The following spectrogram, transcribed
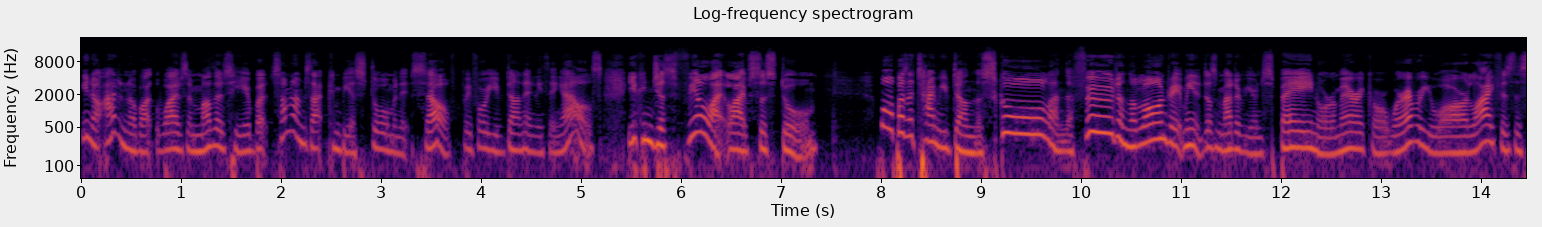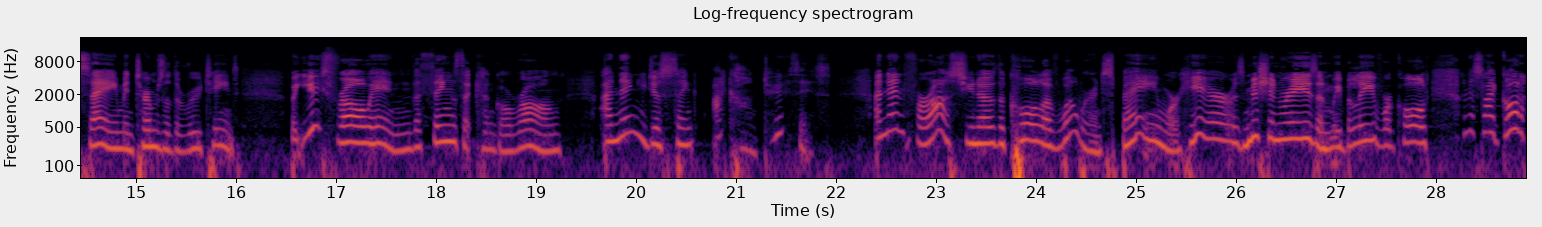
You know, I don't know about the wives and mothers here, but sometimes that can be a storm in itself before you've done anything else. You can just feel like life's a storm. Well, by the time you've done the school and the food and the laundry, I mean, it doesn't matter if you're in Spain or America or wherever you are, life is the same in terms of the routines. But you throw in the things that can go wrong, and then you just think, I can't do this. And then for us, you know, the call of, well, we're in Spain, we're here as missionaries, and we believe we're called. And it's like, God,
